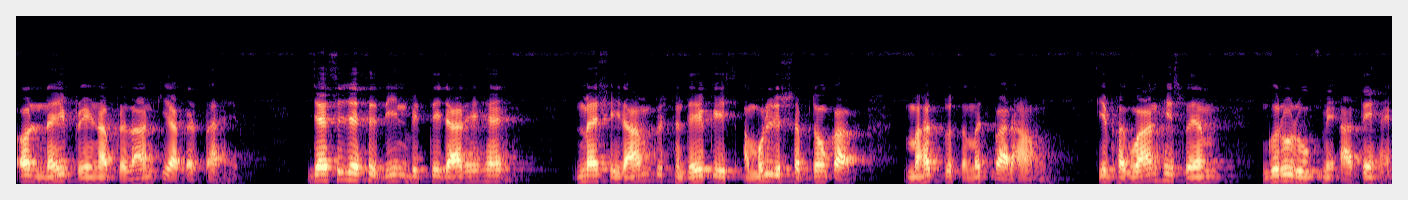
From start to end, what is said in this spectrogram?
और नई प्रेरणा प्रदान किया करता है। जैसे जैसे दिन बीतते जा रहे हैं, मैं श्री रामकृष्ण देव के इस अमूल्य शब्दों का महत्व समझ पा रहा हूँ कि भगवान ही स्वयं गुरु रूप में आते हैं।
